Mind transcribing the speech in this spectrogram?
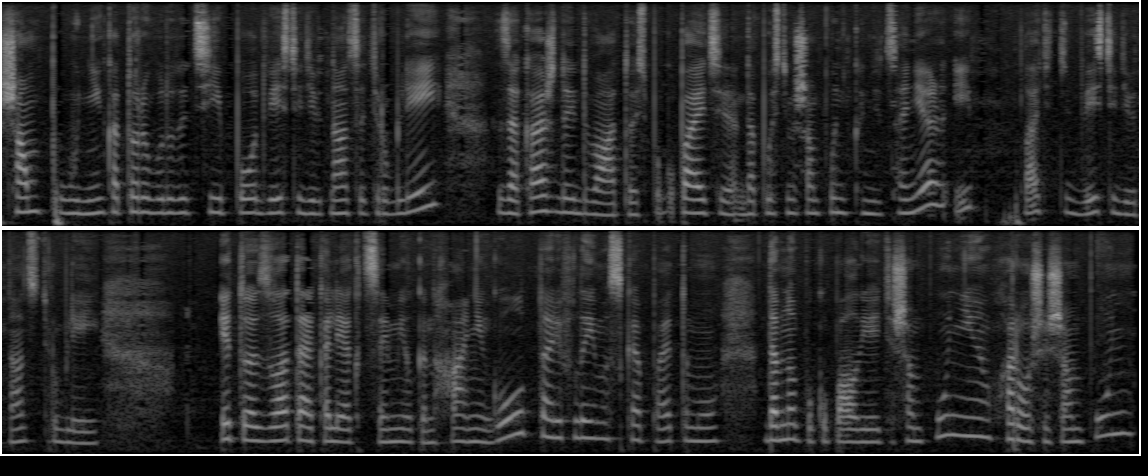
шампуни, которые будут идти по 219 рублей за каждые два. То есть покупаете, допустим, шампунь-кондиционер и платите 219 рублей. Это золотая коллекция Milk and Honey Gold Oriflame, поэтому давно покупал я эти шампуни. Хороший шампунь,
